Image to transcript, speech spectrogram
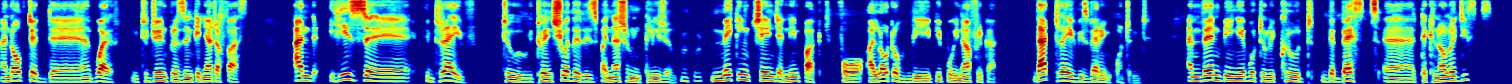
and opted, uh, well, to join President Kenyatta first. And his uh, drive to, to ensure that there is financial inclusion, mm-hmm. making change and impact for a lot of the people in Africa, that drive is very important. And then being able to recruit the best uh, technologists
